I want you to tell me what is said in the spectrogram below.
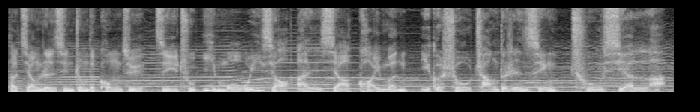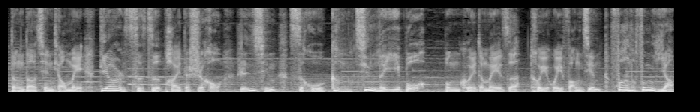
她强忍心中的恐惧，挤出一抹微笑，按下快门，一个瘦长的人形出现了。等到千条妹第二次自拍的时候，人形似乎更近了一步。崩溃的妹子退回房间，发了疯一样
